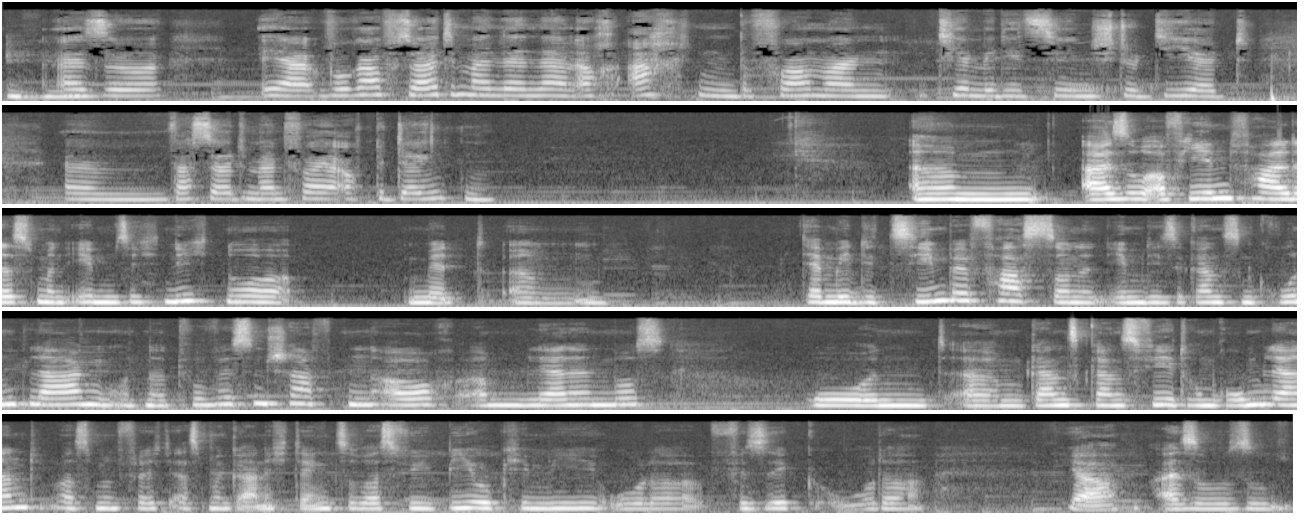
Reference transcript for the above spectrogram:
mhm. also ja, worauf sollte man denn dann auch achten, bevor man Tiermedizin studiert? Ähm, was sollte man vorher auch bedenken? Ähm, also auf jeden Fall, dass man eben sich nicht nur mit ähm, der Medizin befasst, sondern eben diese ganzen Grundlagen und Naturwissenschaften auch ähm, lernen muss und ähm, ganz, ganz viel drumherum lernt, was man vielleicht erstmal gar nicht denkt, sowas wie Biochemie oder Physik oder ja, also so,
